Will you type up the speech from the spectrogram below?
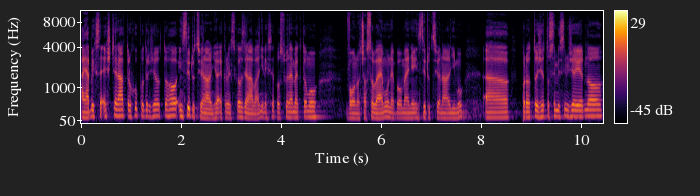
A já bych se ještě rád trochu podržel toho institucionálního ekonomického vzdělávání, než se posuneme k tomu volnočasovému nebo méně institucionálnímu, uh, protože to si myslím, že je jedno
